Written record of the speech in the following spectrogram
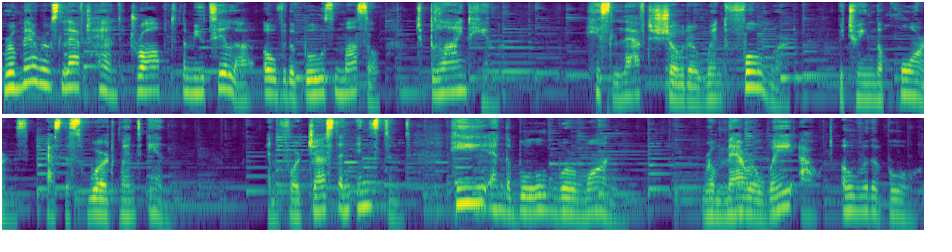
Romero's left hand dropped the muleta over the bull's muzzle to blind him. His left shoulder went forward between the horns as the sword went in, and for just an instant he and the bull were one. Romero way out over the bull,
